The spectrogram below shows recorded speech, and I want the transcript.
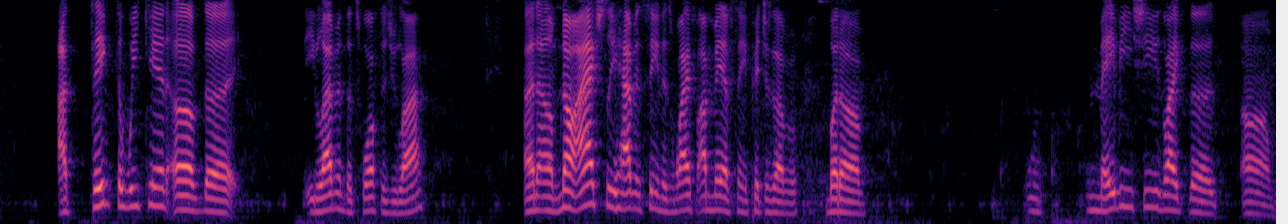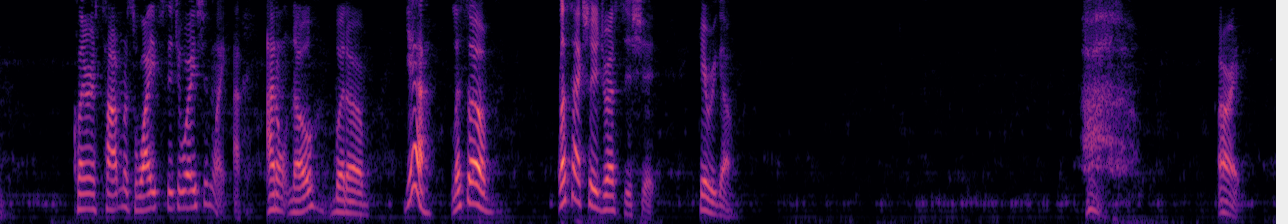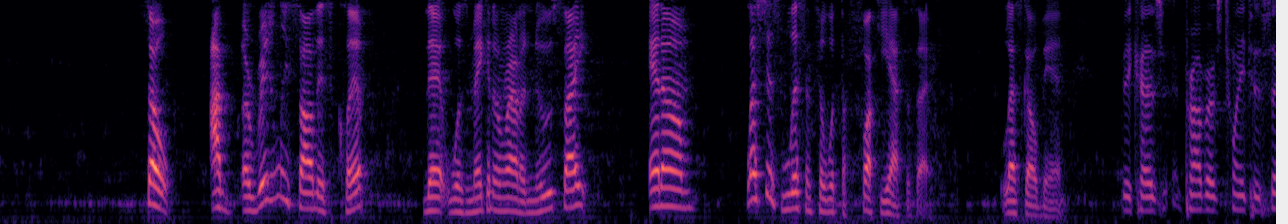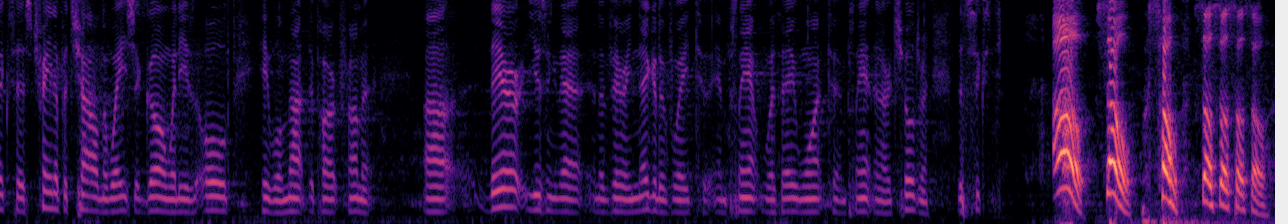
I think the weekend of the 11th or 12th of July. And um no, I actually haven't seen his wife. I may have seen pictures of her, but um maybe she's like the um Clarence Thomas wife situation. Like I, I don't know, but um yeah, let's um let's actually address this shit. Here we go. All right. So I originally saw this clip that was making around a news site, and um, let's just listen to what the fuck he has to say. Let's go, Ben. Because Proverbs 22 6 says, Train up a child in the way he should go, and when he is old, he will not depart from it. Uh, they're using that in a very negative way to implant what they want to implant in our children. The 16. Oh, so, so, so, so, so, so.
